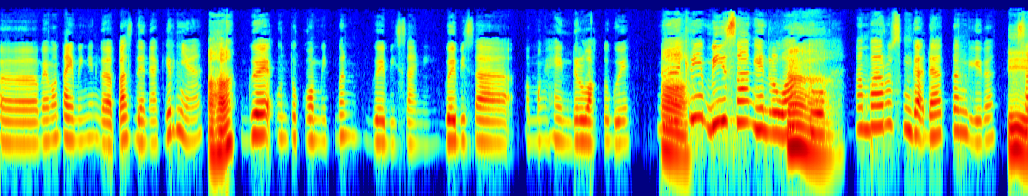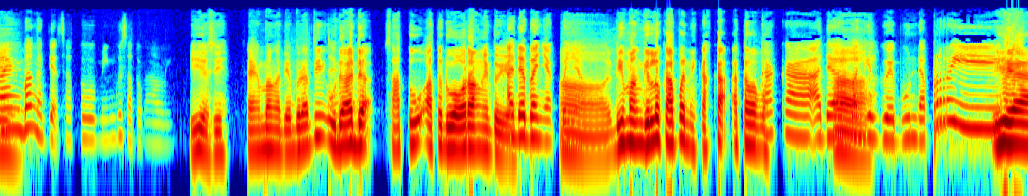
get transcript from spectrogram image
eh, memang timingnya nggak pas dan akhirnya Aha. gue untuk komitmen gue bisa nih gue bisa menghandle waktu gue Oh. nah akhirnya bisa handle waktu Ah, tanpa harus nggak datang gitu iya. sayang banget ya satu minggu satu kali Iya sih, sayang banget ya. Berarti Sayang udah ada satu atau dua orang itu ya. ada banyak banyak Oh, dia manggil lu kapan nih? Kakak atau apa? kakak ada Ah. panggil gue bunda peri Iya.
